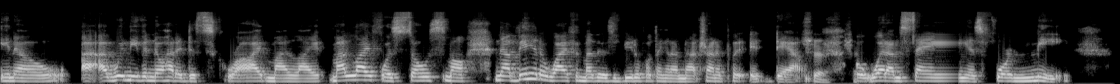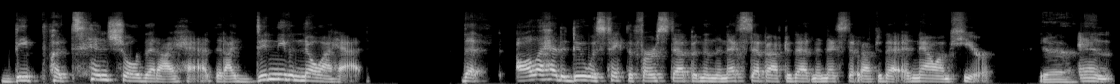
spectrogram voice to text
you know I, I wouldn't even know how to describe my life my life was so small now being a wife and mother is a beautiful thing and i'm not trying to put it down Sure. Sure. but what I'm saying is for me, the potential that I had that I didn't even know I had, that all I had to do was take the first step and then the next step after that and the next step after that. And now I'm here. Yeah. And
